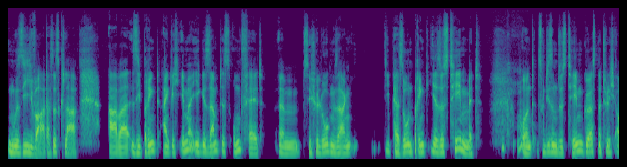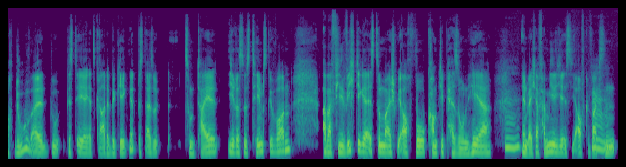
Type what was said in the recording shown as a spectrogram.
nur sie wahr, das ist klar. Aber sie bringt eigentlich immer ihr gesamtes Umfeld. Ähm, Psychologen sagen, die Person bringt ihr System mit. Okay. Und zu diesem System gehörst natürlich auch du, weil du bist ihr ja jetzt gerade begegnet, bist also zum Teil ihres Systems geworden. Aber viel wichtiger ist zum Beispiel auch, wo kommt die Person her? Mhm. In welcher Familie ist sie aufgewachsen? Mhm.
